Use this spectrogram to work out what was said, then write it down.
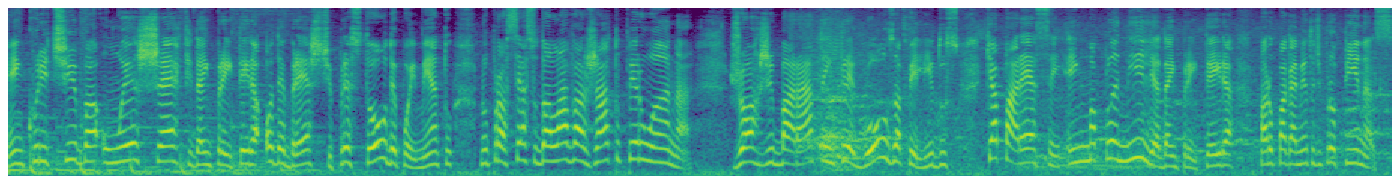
Em Curitiba, um ex-chefe da empreiteira Odebrecht prestou depoimento no processo da Lava Jato peruana. Jorge Barata entregou os apelidos que aparecem em uma planilha da empreiteira para o pagamento de propinas.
